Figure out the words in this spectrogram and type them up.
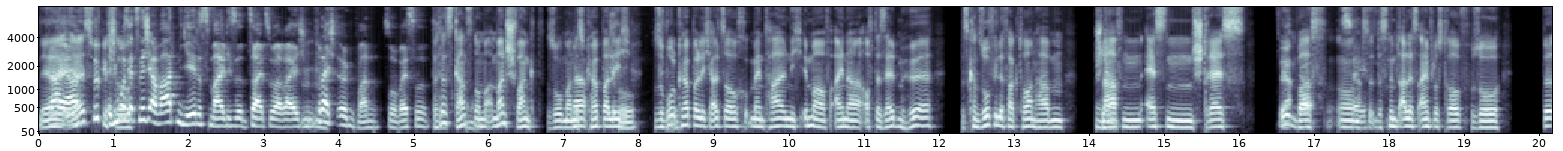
Ja, Naja, ja, ist wirklich ich so. muss jetzt nicht erwarten, jedes Mal diese Zahl zu erreichen. Mhm. Vielleicht irgendwann, so, weißt du? das ist ganz normal. Man schwankt. So, man Ja, ist körperlich, true. sowohl True. körperlich als auch mental nicht immer auf einer, auf derselben Höhe. Das kann so viele Faktoren haben. Schlafen, Essen, Stress, Ja, irgendwas. ja, und safe. das nimmt alles Einfluss drauf. So, äh,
